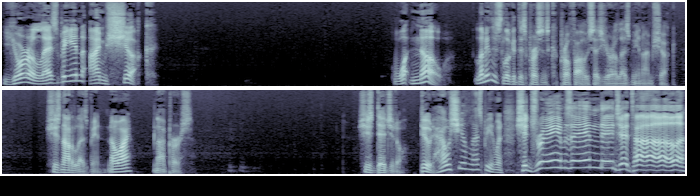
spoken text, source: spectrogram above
"You're a lesbian? I'm shook." What? No let me just look at this person's profile who says you're a lesbian. I'm shook. She's not a lesbian. Know why? Not purse. She's digital. Dude, how is she a lesbian when she dreams in digital?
